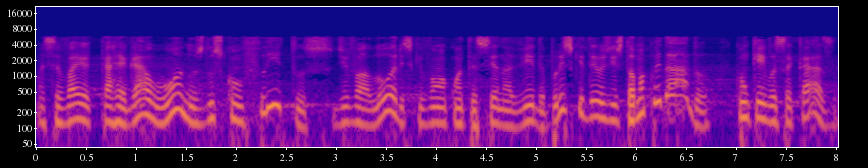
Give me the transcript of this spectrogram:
Mas você vai carregar o ônus dos conflitos de valores que vão acontecer na vida. Por isso que Deus diz: toma cuidado com quem você casa,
